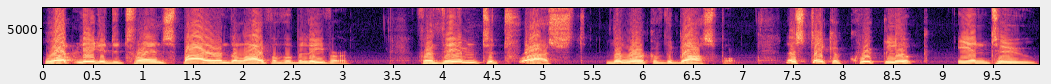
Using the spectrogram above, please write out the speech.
what needed to transpire in the life of a believer for them to trust the work of the gospel. Let's take a quick look into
